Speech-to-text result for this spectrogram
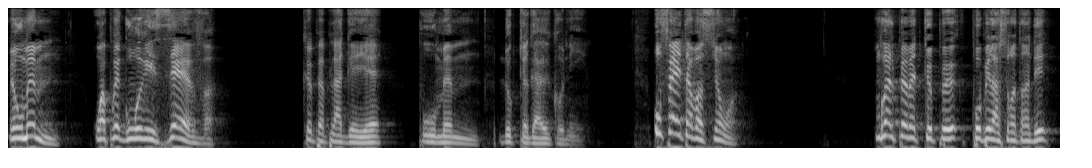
Mais ou même ou après gon réserve que peuple a gagné pour ou même docteur Gariconi. Ou fait intervention. Je vais permettre que peu population entendez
